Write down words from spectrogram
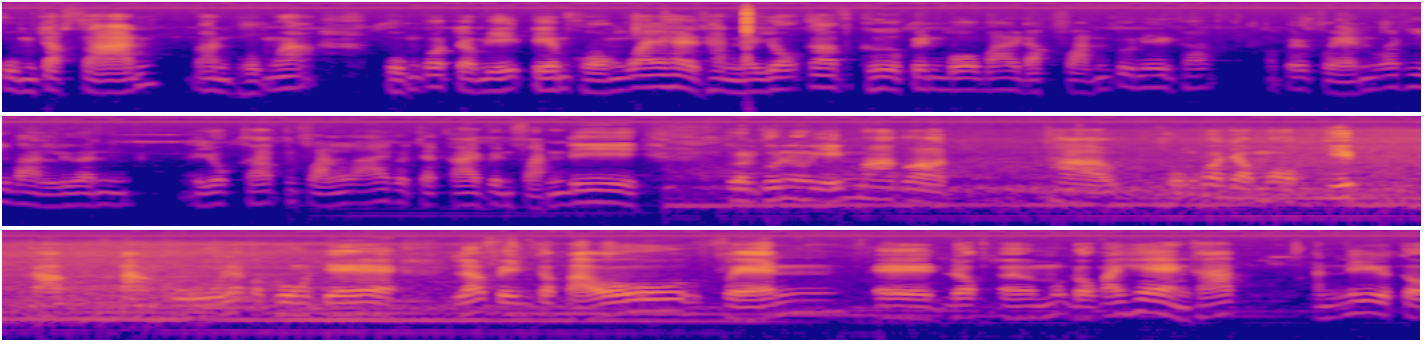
กลุ่มจักสารบ้านผมอะผมก็จะมีเตรียมของไว้ให้ท่านนายกครับ คือเป็นโบบายดับฝันตัวนี้ครับ เอาไปแฝนไว้ที่บ้านเรือนนายกครับ ฝันร้ายก็จะกลายเป็นฝันดี ส่วนคุณอุ๋งอิงมาก็ถ้าผมก็จะมอบกิฟต์กับต่างหูและกระโปรงแจ แล้วเป็นกระเป๋าแฝนเออดอกเออดอกไม้แห้งครับ อันนี้ก็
